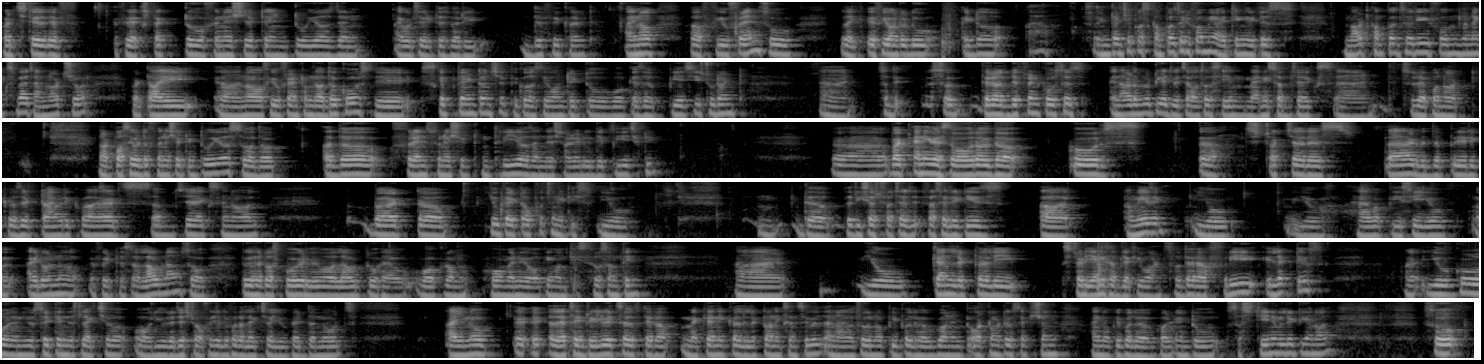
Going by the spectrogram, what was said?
But still, if if you expect to finish it in two years, then I would say it is very difficult. I know a few friends who like if you want to do either so internship was compulsory for me. I think it is not compulsory from the next batch. I'm not sure, but I uh, know a few friends from the other course. They skipped the internship because they wanted to work as a PhD student, and so they, so there are different courses in RWTH which are also same many subjects, and it's therefore not not possible to finish it in two years. So the other friends finished it in three years and they started with the PhD. Uh, but anyway, so overall the course uh, structure is bad with the prerequisite time required subjects and all. But uh, you get opportunities. You mm, the the research facilities are amazing. You you have a pc you uh, i don't know if it is allowed now so because it was covid we were allowed to have work from home when we were working on thesis or something. And you can literally study any subject you want. So there are free electives. Uh, you go and you sit in this lecture or you register officially for the lecture, you get the notes. I know, uh, uh, let's say in railway itself, there are mechanical, electronics, and civil, and I also know people who have gone into automotive section. I know people who have gone into sustainability and all. So,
